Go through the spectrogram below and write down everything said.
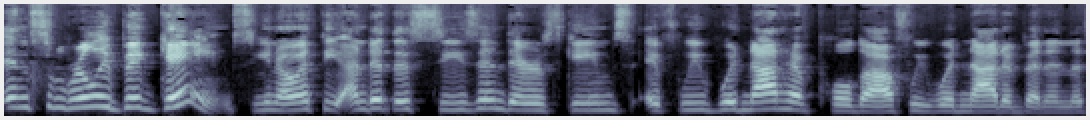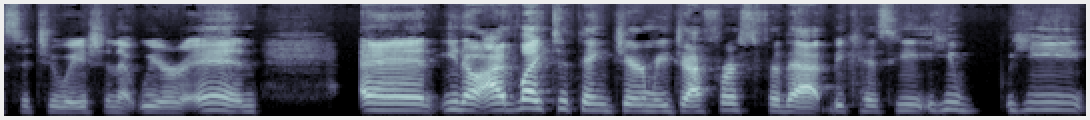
in some really big games. You know, at the end of this season, there's games if we would not have pulled off, we would not have been in the situation that we are in. And you know, I'd like to thank Jeremy Jeffress for that because he he he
